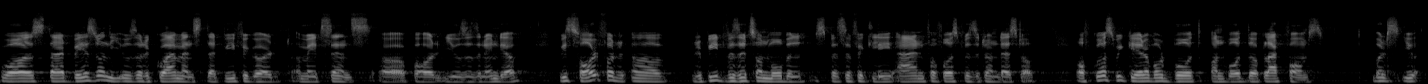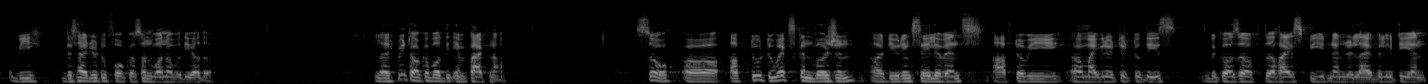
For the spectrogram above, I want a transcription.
was that based on the user requirements that we figured uh, made sense uh, for users in India, we solved for uh, repeat visits on mobile specifically and for first visit on desktop. Of course, we care about both on both the platforms, but you, we decided to focus on one over the other. Let me talk about the impact now. So uh, up to 2x conversion uh, during sale events after we uh, migrated to these because of the high speed and reliability and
